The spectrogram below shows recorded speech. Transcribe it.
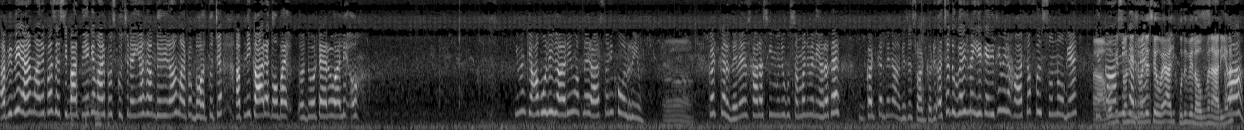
अभी भी है हमारे पास ऐसी बात नहीं है कि हमारे पास कुछ नहीं है अलहमदुलिल्लाह हमारे पास बहुत कुछ है। अपनी कार है दो बाई दो टायरों वाली ओह। ये मैं क्या बोली जा रही हूँ अपने रास्ता नहीं खोल रही हूँ। हाँ। कट कर देना सारा सीन मुझे कुछ समझ में नहीं आ रहा। खैर कट कर देना आगे से स्टार्ट कर रही हूँ। अच्छा तो गाइज़ मैं ये कह रही थी मेरे हाथ ना फुल सुन हो गए हैं। हाँ, वो भी सुन इस वजह से हुआ है। आज खुद व्लॉग बना रही है ना हाँ।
